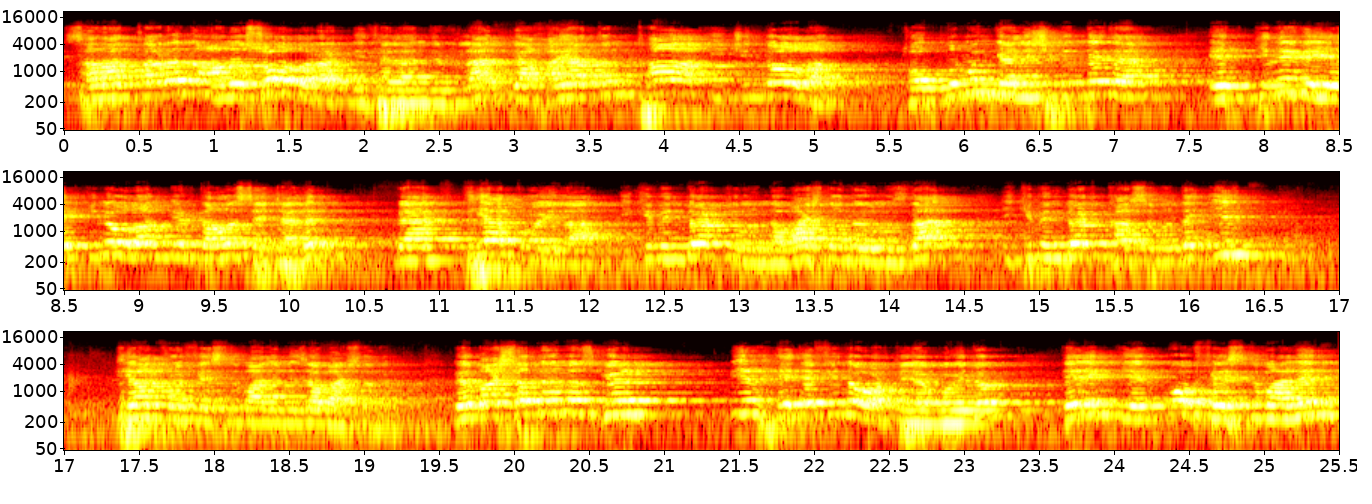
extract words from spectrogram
sanatların anısı olarak nitelendirilen ve hayatın ta içinde olan toplumun gelişiminde de etkili ve yetkili olan bir dalı seçelim ve tiyatroyla 2004 yılında başladığımızda 2004 Kasım'ında ilk tiyatro festivalimize başladık. Ve başladığımız gün bir hedefi de ortaya koyduk. Dedik ki bu festivalin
